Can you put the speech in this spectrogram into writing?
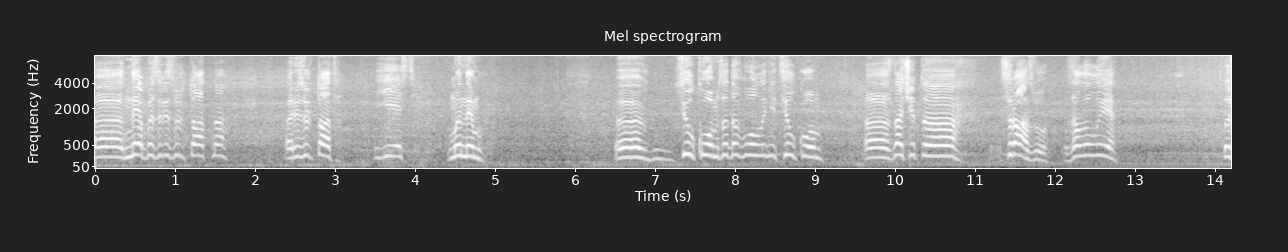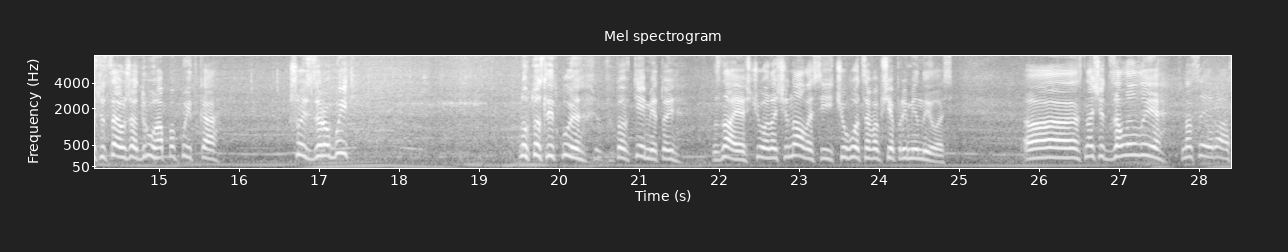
е, не безрезультатно. Результат є. Ми ним е, цілком задоволені, цілком. Значить, зразу залили. Тобто це вже друга попитка щось зробити. Ну, хто слідкує, хто в темі, той знає, з чого починалось і чого це взагалі примінилось. Е, значить, залили на цей раз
